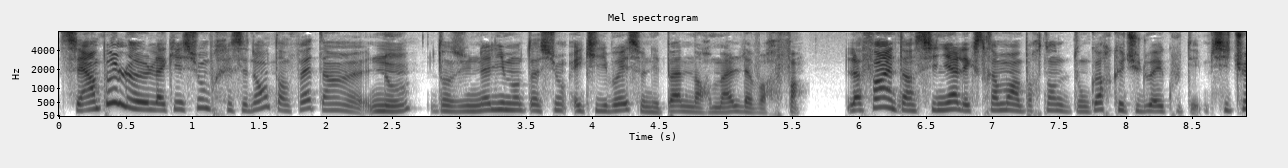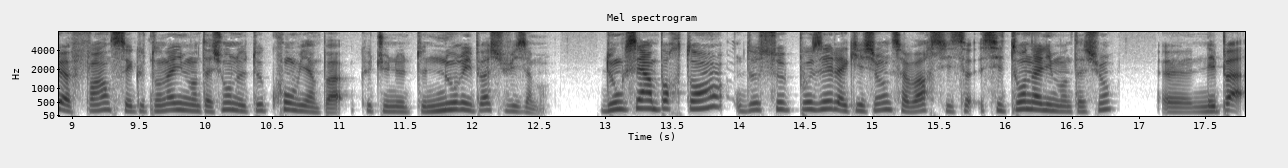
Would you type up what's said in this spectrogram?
C'est un peu la question précédente en fait. Hein. Non, dans une alimentation équilibrée, ce n'est pas normal d'avoir faim. La faim est un signal extrêmement important de ton corps que tu dois écouter. Si tu as faim, c'est que ton alimentation ne te convient pas, que tu ne te nourris pas suffisamment. Donc c'est important de se poser la question de savoir si, ton alimentation euh, n'est pas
